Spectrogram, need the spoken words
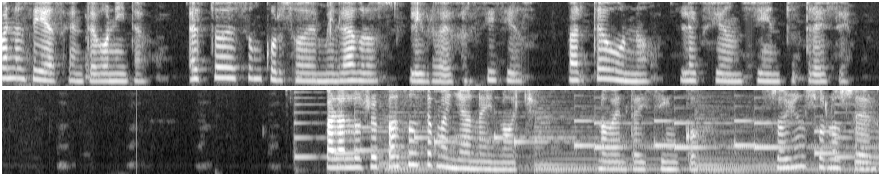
Buenos días, gente bonita. Esto es un curso de milagros, libro de ejercicios, parte 1, lección 113. Para los repasos de mañana y noche, 95. Soy un solo ser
